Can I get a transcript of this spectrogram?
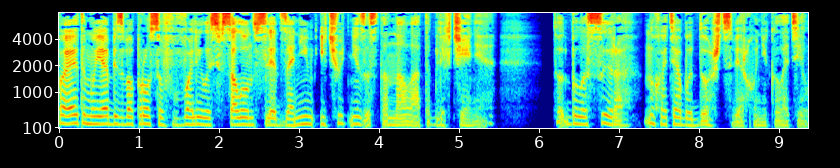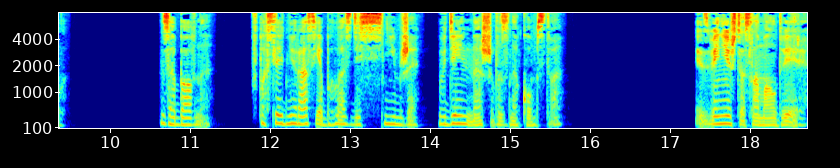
Поэтому я без вопросов ввалилась в салон вслед за ним и чуть не застонала от облегчения. Тут было сыро, но хотя бы дождь сверху не колотил. Забавно. В последний раз я была здесь с ним же, в день нашего знакомства. «Извини, что сломал дверь»,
